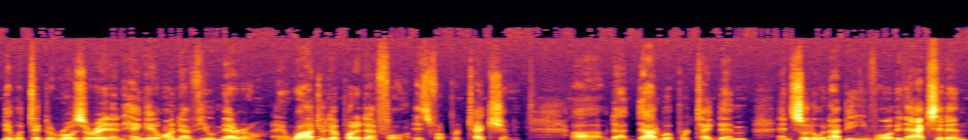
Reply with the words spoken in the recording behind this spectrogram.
they would take the rosary and hang it on that view mirror. And why do they put it there for? It's for protection. Uh, that that will protect them, and so they will not be involved in accident.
